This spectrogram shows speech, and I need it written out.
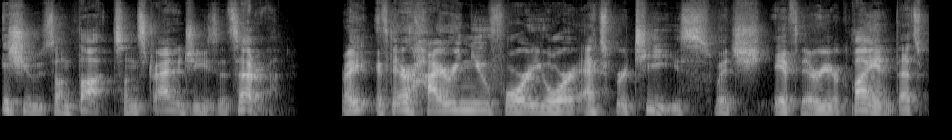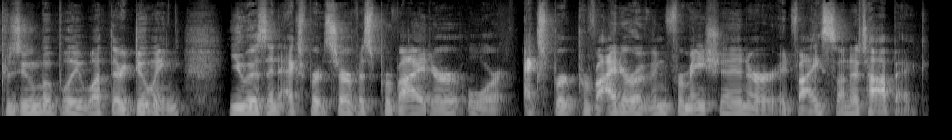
issues, on thoughts, on strategies, etc. Right? If they're hiring you for your expertise, which if they're your client, that's presumably what they're doing, you as an expert service provider or expert provider of information or advice on a topic,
